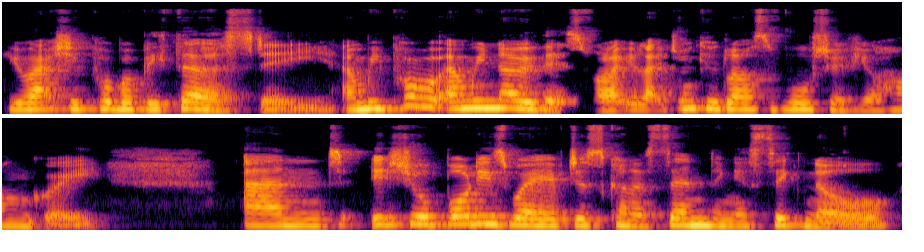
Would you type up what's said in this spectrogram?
you're actually probably thirsty. And we probably, and we know this, right? You're like, drink a glass of water if you're hungry. And it's your body's way of just kind of sending a signal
